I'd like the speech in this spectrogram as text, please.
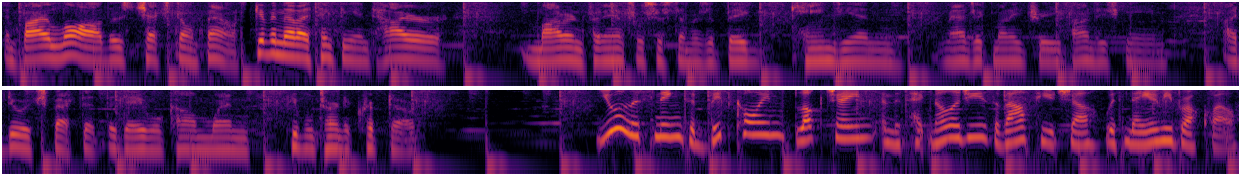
and by law, those checks don't bounce. Given that I think the entire modern financial system is a big Keynesian magic money tree Ponzi scheme, I do expect that the day will come when people turn to crypto. You are listening to Bitcoin, blockchain, and the technologies of our future with Naomi Brockwell.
